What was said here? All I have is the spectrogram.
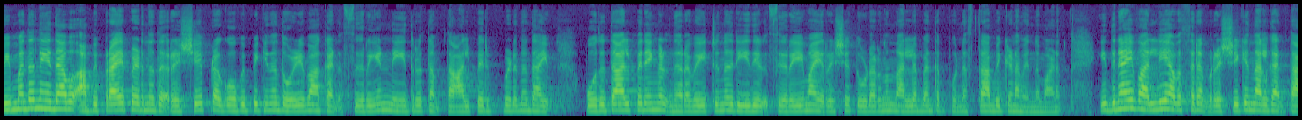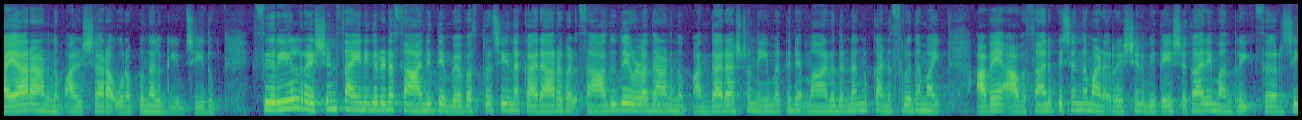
വിമത നേതാവ് അഭിപ്രായപ്പെടുന്നത് റഷ്യയെ പ്രകോപിപ്പിക്കുന്നത് ഒഴിവാക്കാൻ സിറിയൻ നേതൃത്വം താൽപര്യപ്പെടുന്നതായും പൊതു താൽപര്യങ്ങൾ നിറവേറ്റുന്ന രീതിയിൽ സിറിയയുമായി റഷ്യ തുടർന്നും നല്ല ബന്ധം പുനഃസ്ഥാപിക്കണമെന്നുമാണ്. ഇതിനായി വലിയ അവസരം റഷ്യയ്ക്ക് നൽകാൻ തയ്യാറാണെന്നും അൽഷാറ ഉറപ്പു നൽകുകയും ചെയ്തു. സിറിയയിൽ റഷ്യൻ സൈനികരുടെ സാന്നിധ്യം വ്യവസ്ഥ ചെയ്യുന്ന കരാറുകൾ സാധ്യതയുള്ളതാണെന്നും അന്താരാഷ്ട്ര നിയമത്തിന്റെ മാനദണ്ഡങ്ങൾക്കനുസൃതമായി അവയെ അവസാനിപ്പിച്ചെന്നുമാണ് റഷ്യൻ വിദേശകാര്യ മന്ത്രി സെർജി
